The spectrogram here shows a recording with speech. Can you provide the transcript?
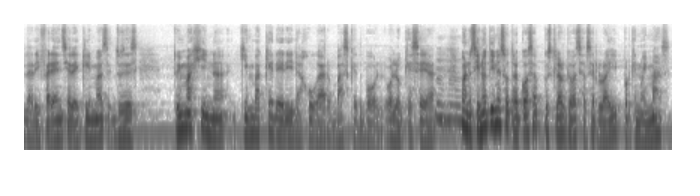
la diferencia de climas, entonces tú imagina quién va a querer ir a jugar básquetbol o lo que sea. Uh -huh. Bueno, si no tienes otra cosa, pues claro que vas a hacerlo ahí porque no hay más.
